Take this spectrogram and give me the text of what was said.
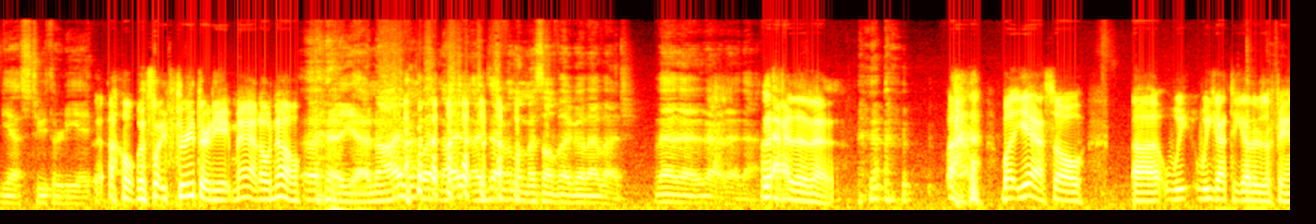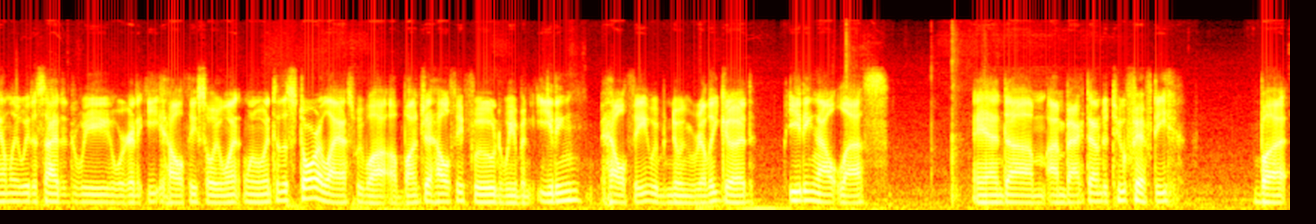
Yes, 238. Oh, it's like 338 mad. Oh no. Uh, yeah, no, I haven't let, I, I haven't let myself go that much. That, that, that, that, that. but yeah, so uh, we we got together as a family. We decided we were going to eat healthy, so we went we went to the store last. We bought a bunch of healthy food. We've been eating healthy. We've been doing really good, eating out less, and um, I'm back down to 250. But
